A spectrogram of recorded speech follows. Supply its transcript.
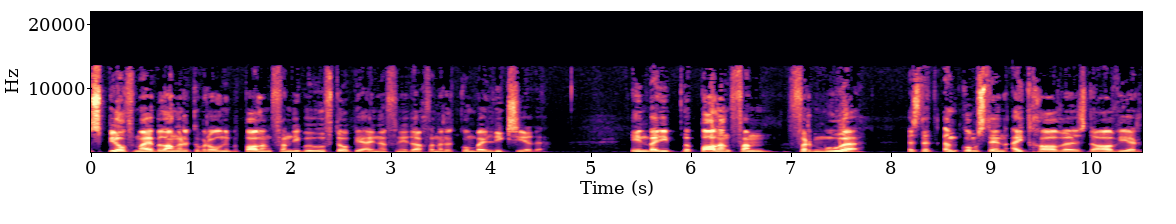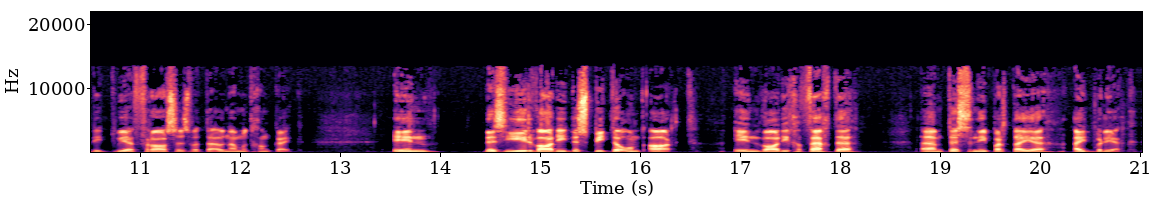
speel vir my 'n belangrike rol in die bepaling van die behoefte op die einde van die dag wanneer dit kom by leekshede. En by die bepaling van vermoë is dit inkomste en uitgawes is daar weer die twee frases wat 'n ou nou moet gaan kyk. En dis hier waar die dispute ontaard en waar die gevegte ehm um, tussen die partye uitbreek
